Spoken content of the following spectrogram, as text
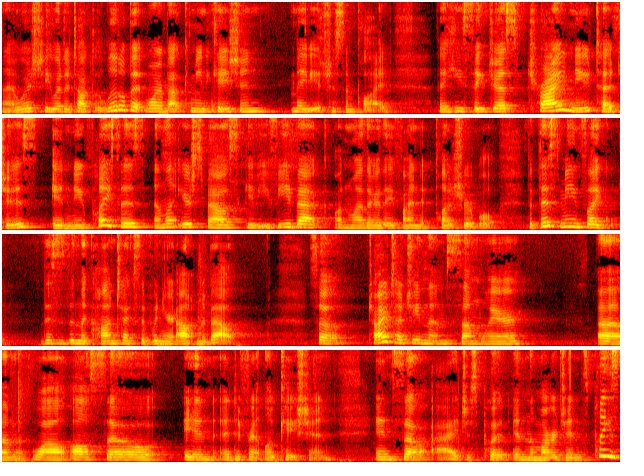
And I wish he would have talked a little bit more about communication. maybe it's just implied. But he suggests try new touches in new places and let your spouse give you feedback on whether they find it pleasurable. But this means like this is in the context of when you're out and about. So try touching them somewhere um, while also in a different location. And so I just put in the margins, please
